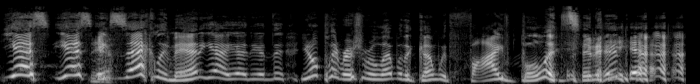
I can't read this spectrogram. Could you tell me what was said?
Yes. Yes. Exactly, man. Yeah. Yeah. yeah the, you don't play Russian roulette with a gun with five bullets in it. yeah,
